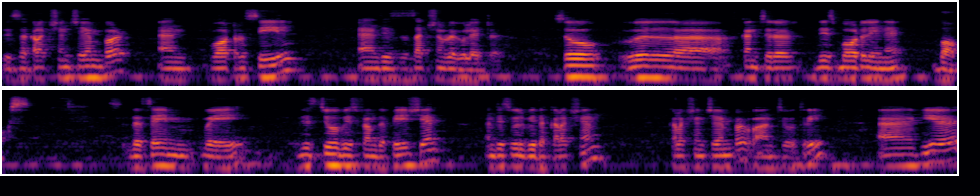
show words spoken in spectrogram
is a collection chamber and water seal and this is suction regulator. So we'll uh, consider this bottle in a box. So the same way this tube is from the patient and this will be the collection collection chamber 1 2 3 and here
